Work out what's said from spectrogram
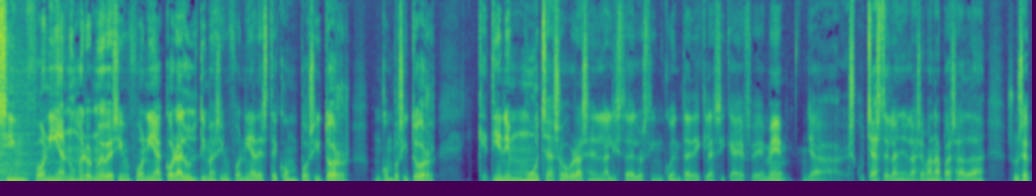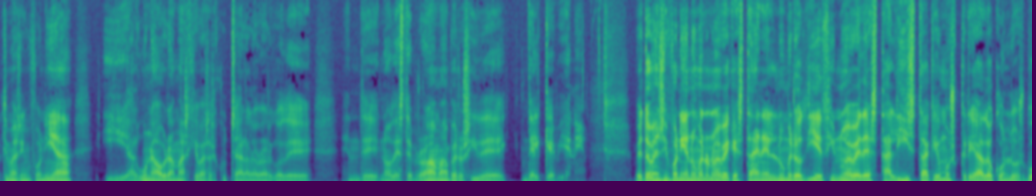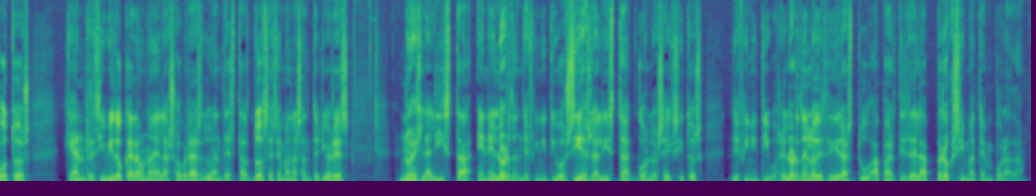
Sinfonía número 9, Sinfonía Coral, última sinfonía de este compositor. Un compositor que tiene muchas obras en la lista de los 50 de Clásica FM. Ya escuchaste la semana pasada su séptima sinfonía y alguna obra más que vas a escuchar a lo largo de, no de este programa, pero sí de, del que viene. Beethoven Sinfonía número 9 que está en el número 19 de esta lista que hemos creado con los votos que han recibido cada una de las obras durante estas 12 semanas anteriores. No es la lista en el orden definitivo, sí es la lista con los éxitos definitivos. El orden lo decidirás tú a partir de la próxima temporada.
